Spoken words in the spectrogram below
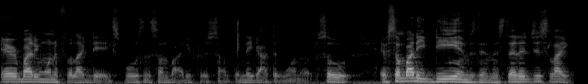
everybody want to feel like they're exposing somebody for something. They got the one up. So if somebody DMs them instead of just like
